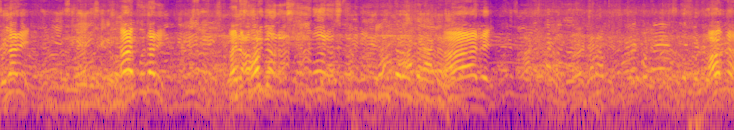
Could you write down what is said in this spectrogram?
পূজাৰী এই পূজাৰী এই আহক না আৰে আহক না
